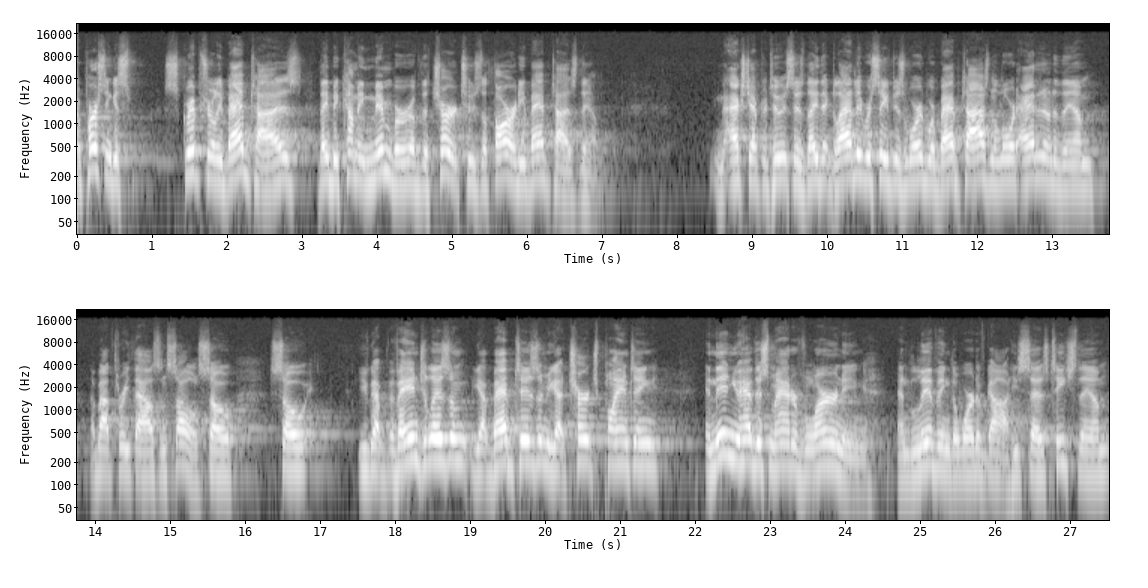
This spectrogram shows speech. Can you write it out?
a person gets scripturally baptized, they become a member of the church whose authority baptized them. In Acts chapter 2, it says, They that gladly received his word were baptized, and the Lord added unto them about 3,000 souls. So, so you've got evangelism, you got baptism, you got church planting, and then you have this matter of learning and living the word of God. He says, Teach them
